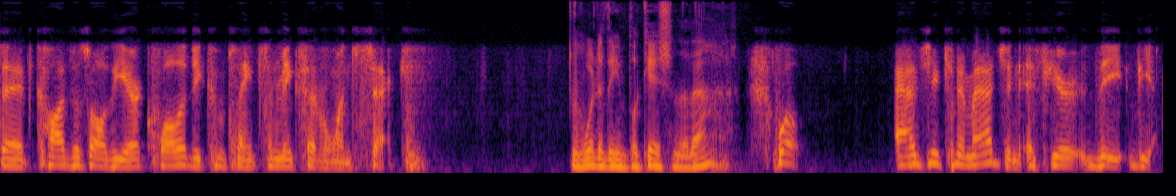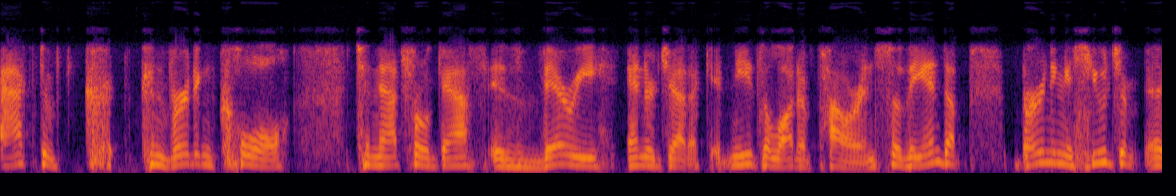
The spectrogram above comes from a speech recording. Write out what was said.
that causes all the air quality complaints and makes everyone sick. What are the implications of that? Well, as you can imagine, if you're the, the act of converting coal to natural gas is very energetic. It needs a lot of power. And so they end up burning a huge, uh,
